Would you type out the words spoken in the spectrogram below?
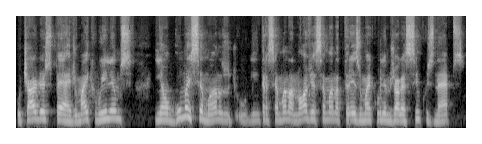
O Chargers perde o Mike Williams em algumas semanas, entre a semana 9 e a semana 13, o Mike Williams joga cinco snaps.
